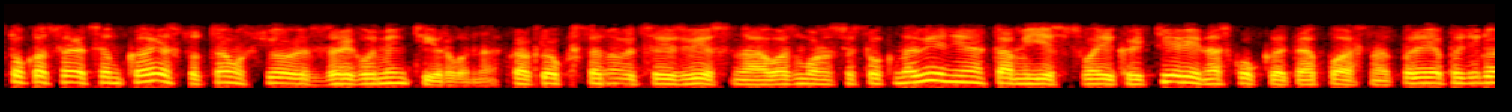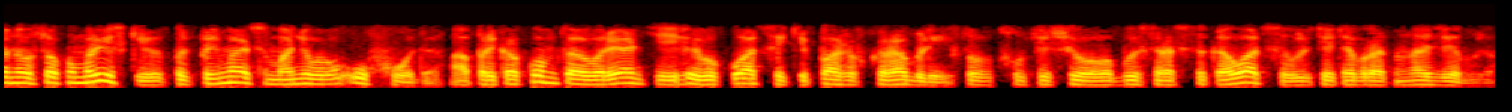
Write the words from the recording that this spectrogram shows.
Что касается МКС, то там все зарегламентировано. Как только становится известно о возможности столкновения, там есть свои критерии, насколько это опасно. При определенно высоком риске предпринимается маневр ухода, а при каком-то варианте эвакуации экипажев кораблей, в случае чего быстро отстыковаться и улететь обратно на землю.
